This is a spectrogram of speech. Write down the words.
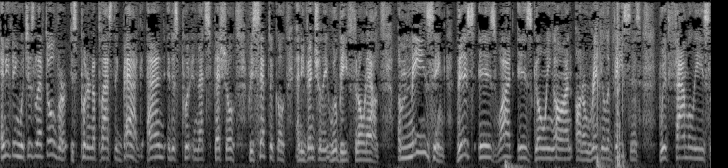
Anything which is left over is put in a plastic bag, and it is put in that special receptacle, and eventually it will be thrown out. Amazing. This is what is going on on a regular basis with families,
